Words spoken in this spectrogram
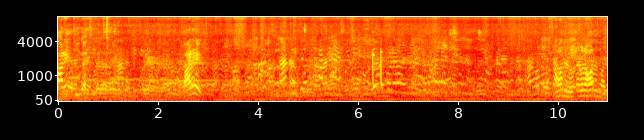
পারে? ঠিক আছে। পারে? আমাদের এবার আমাদের দিকে।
